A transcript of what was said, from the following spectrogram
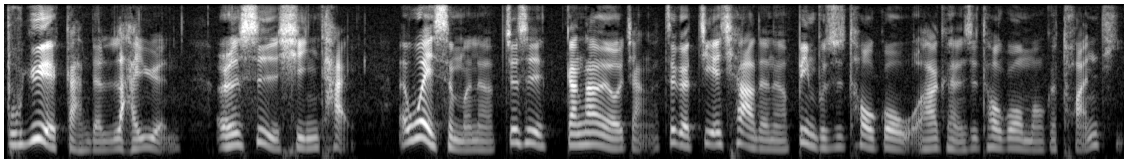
不悦感的来源，而是心态。哎，为什么呢？就是刚刚有讲，这个接洽的呢，并不是透过我，他可能是透过某个团体。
